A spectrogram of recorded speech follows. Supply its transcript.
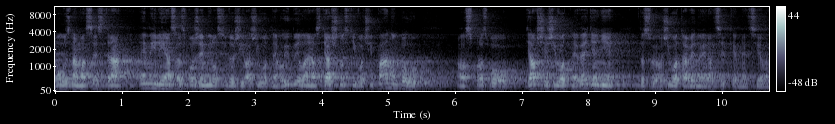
Bohu známa sestra Emília sa z Božej milosti dožila životného jubilea z ďačnosti voči Pánu Bohu a s prosbou ďalšie životné vedenie do svojho života venuje na cirkevné ciele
